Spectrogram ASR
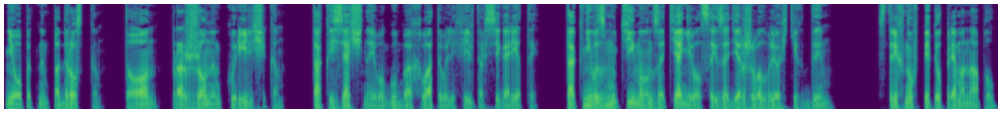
неопытным подростком, то он прожженным курильщиком. Так изящно его губы охватывали фильтр сигареты. Так невозмутимо он затягивался и задерживал в легких дым. Стряхнув пепел прямо на пол,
